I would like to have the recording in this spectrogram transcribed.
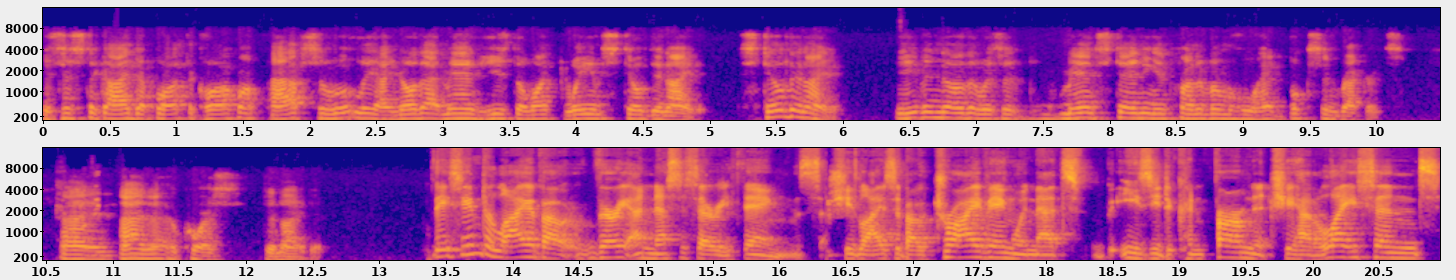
is this the guy that bought the chloroform? Absolutely. I know that man. He's the one. Williams still denied it. Still denied it even though there was a man standing in front of him who had books and records. And Anna, of course, denied it. They seem to lie about very unnecessary things. She lies about driving when that's easy to confirm that she had a license.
